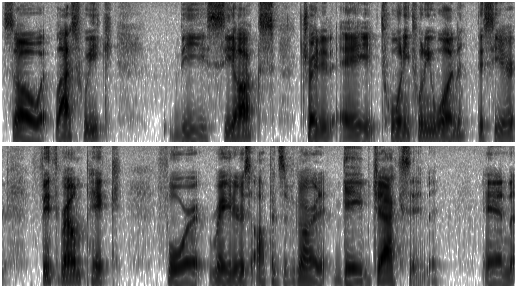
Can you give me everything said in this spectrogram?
So last week, the Seahawks traded a 2021 this year fifth round pick for Raiders offensive guard Gabe Jackson, and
